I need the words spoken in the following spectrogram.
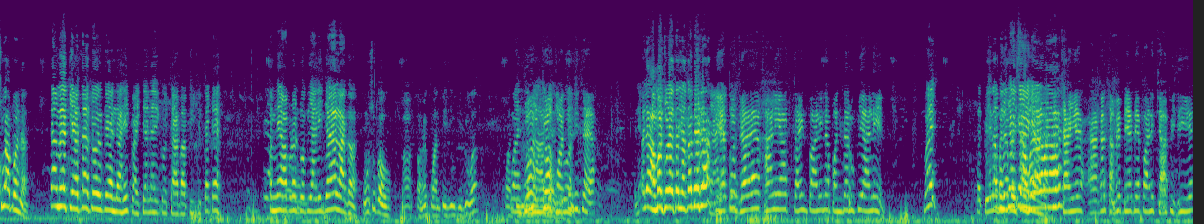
શું આપણને? તમે કહેતા તો કે નહીં પૈસા નહીં કોઈ ચા બા પીશું કે અમને આપણો ટોપી આલી જયા લાગે. હું શું કહું. અમે ક્વાંતિજી કીધું હા. એટલે અમાર જોડે તો નતા બેઠા? એ તો જયા ખાલી આ ત્રણ પાલીના પંદર રૂપિયા આલી બસ. પેલા બધા પૈસા અમારે? ચાહીએ આગળ તમે બે બે પાણી ચા પીધી એ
